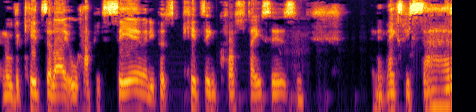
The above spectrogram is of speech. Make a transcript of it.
and all the kids are like all happy to see him, and he puts kids in cross faces, and, and it makes me sad.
